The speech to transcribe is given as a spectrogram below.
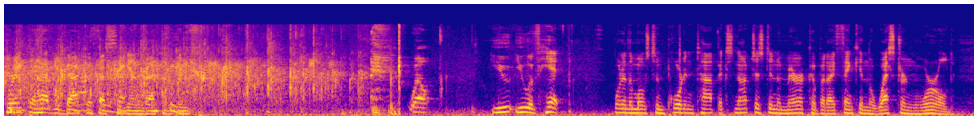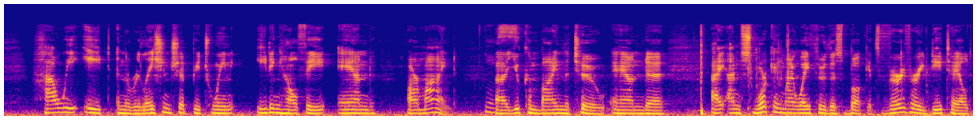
Great to have you back with us again, Dr. Leaf. Well, you, you have hit one of the most important topics, not just in America, but I think in the Western world how we eat and the relationship between eating healthy and our mind. Yes. Uh, you combine the two, and uh, I, I'm working my way through this book. It's very, very detailed,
